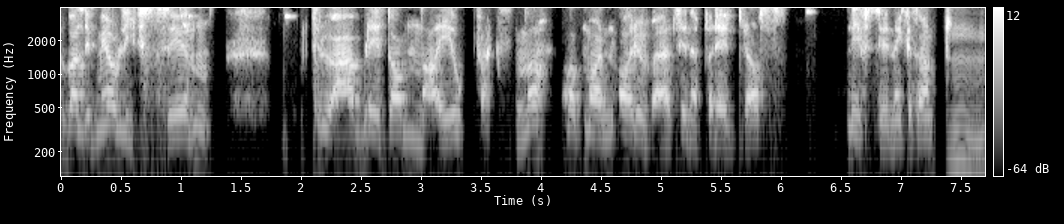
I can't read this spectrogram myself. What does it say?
veldig mye av livssyn tror jeg blir danna i oppveksten. da, At man arver sine foreldres livssyn, ikke sant? Mm.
